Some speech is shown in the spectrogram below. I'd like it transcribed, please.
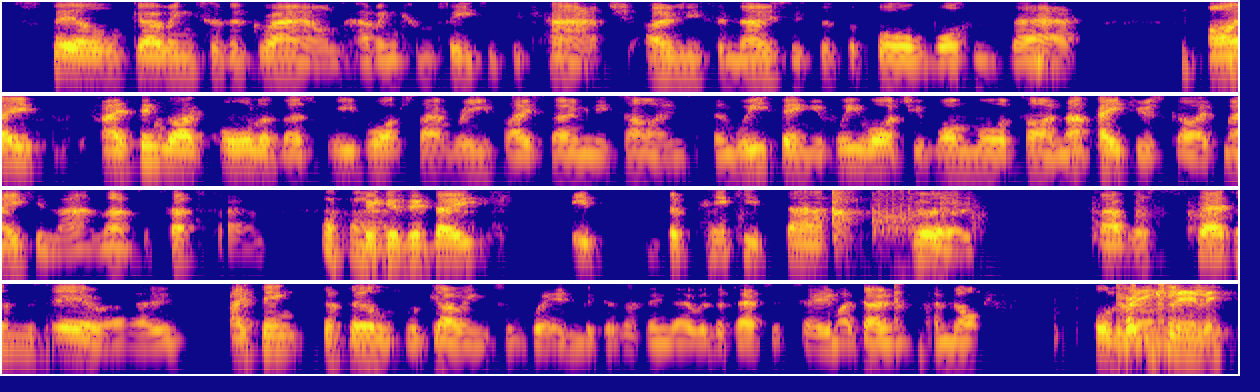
still going to the ground, having completed the catch, only to notice that the ball wasn't there. I I think like all of us, we've watched that replay so many times, and we think if we watch it one more time, that Patriots guy is making that, and that's a touchdown. because if they it's the pick is that good that was 7-0 i think the bills were going to win because i think they were the better team i don't i'm not fully Pretty clearly.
